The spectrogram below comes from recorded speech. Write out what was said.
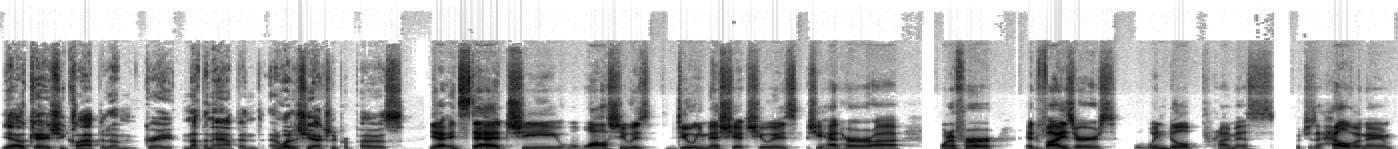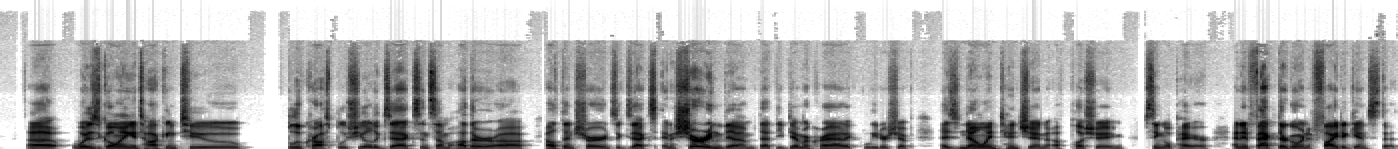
yeah, okay, she clapped at him. Great. Nothing happened. And what did she actually propose? Yeah, instead, she while she was doing this shit, she was she had her uh one of her advisors, Wendell Primus, which is a hell of a name, uh, was going and talking to Blue Cross Blue Shield execs and some other uh, health insurance execs and assuring them that the Democratic leadership has no intention of pushing single payer. And in fact, they're going to fight against it.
